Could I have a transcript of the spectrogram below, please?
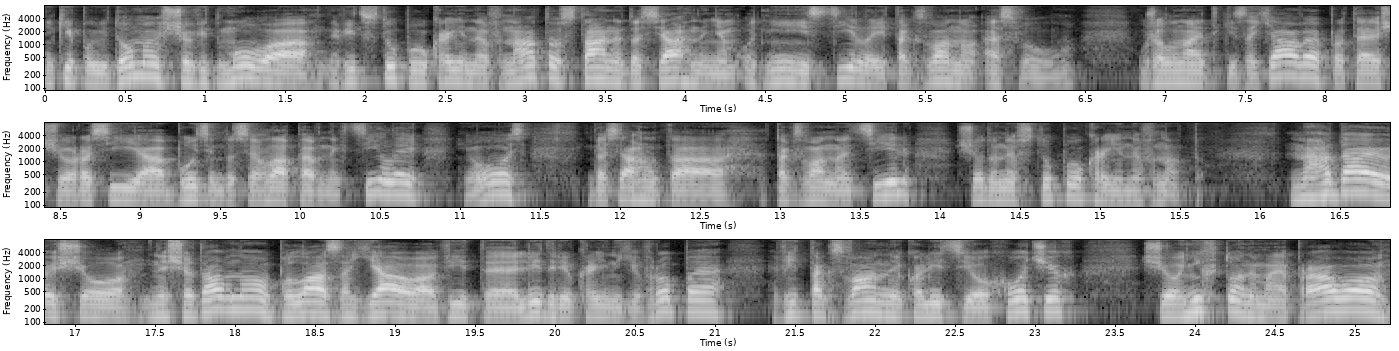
який повідомив, що відмова від вступу України в НАТО стане досягненням однієї з цілей так званого СВО. Уже лунають такі заяви про те, що Росія буцім досягла певних цілей, і ось досягнута так звана ціль щодо невступу України в НАТО. Нагадаю, що нещодавно була заява від е, лідерів країн Європи від так званої коаліції охочих, що ніхто не має права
